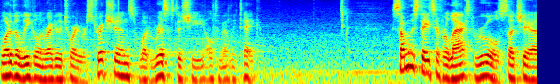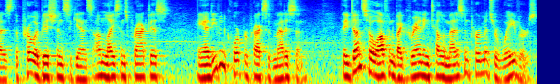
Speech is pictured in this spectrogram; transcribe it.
What are the legal and regulatory restrictions? What risks does she ultimately take? Some of the states have relaxed rules, such as the prohibitions against unlicensed practice and even corporate practice of medicine. They've done so often by granting telemedicine permits or waivers,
